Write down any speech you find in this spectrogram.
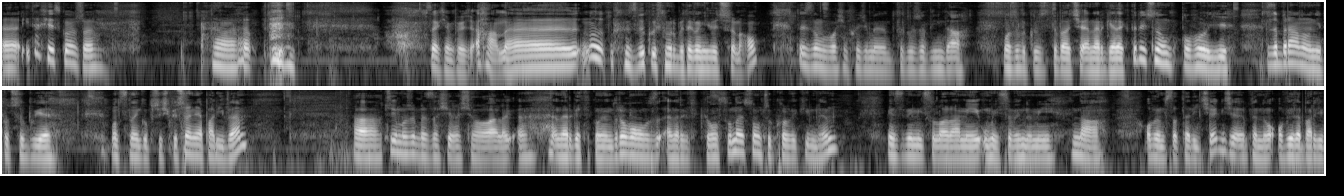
E, I tak się składa, że co ja chciałem powiedzieć? Aha, e, no zwykły sznur by tego nie wytrzymał. To jest znowu właśnie wchodzimy do tego, że winda może wykorzystywać energię elektryczną, powoli zebraną, nie potrzebuje mocnego przyspieszenia paliwem. Czyli możemy zasilać ją e, energetyką jądrową, energetyką słoneczną, czykolwiek innym. Między innymi solarami umiejscowionymi na owym satelicie, gdzie będą o wiele bardziej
